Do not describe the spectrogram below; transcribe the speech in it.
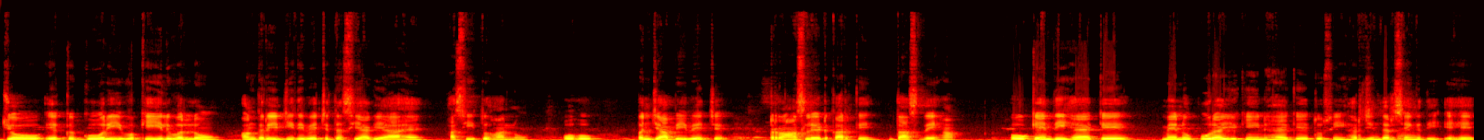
ਜੋ ਇੱਕ ਗੋਰੀ ਵਕੀਲ ਵੱਲੋਂ ਅੰਗਰੇਜ਼ੀ ਦੇ ਵਿੱਚ ਦੱਸਿਆ ਗਿਆ ਹੈ, ਅਸੀਂ ਤੁਹਾਨੂੰ ਉਹ ਪੰਜਾਬੀ ਵਿੱਚ ਟਰਾਂਸਲੇਟ ਕਰਕੇ ਦੱਸਦੇ ਹਾਂ। ਉਹ ਕਹਿੰਦੀ ਹੈ ਕਿ ਮੈਨੂੰ ਪੂਰਾ ਯਕੀਨ ਹੈ ਕਿ ਤੁਸੀਂ ਹਰਜਿੰਦਰ ਸਿੰਘ ਦੀ ਇਹ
